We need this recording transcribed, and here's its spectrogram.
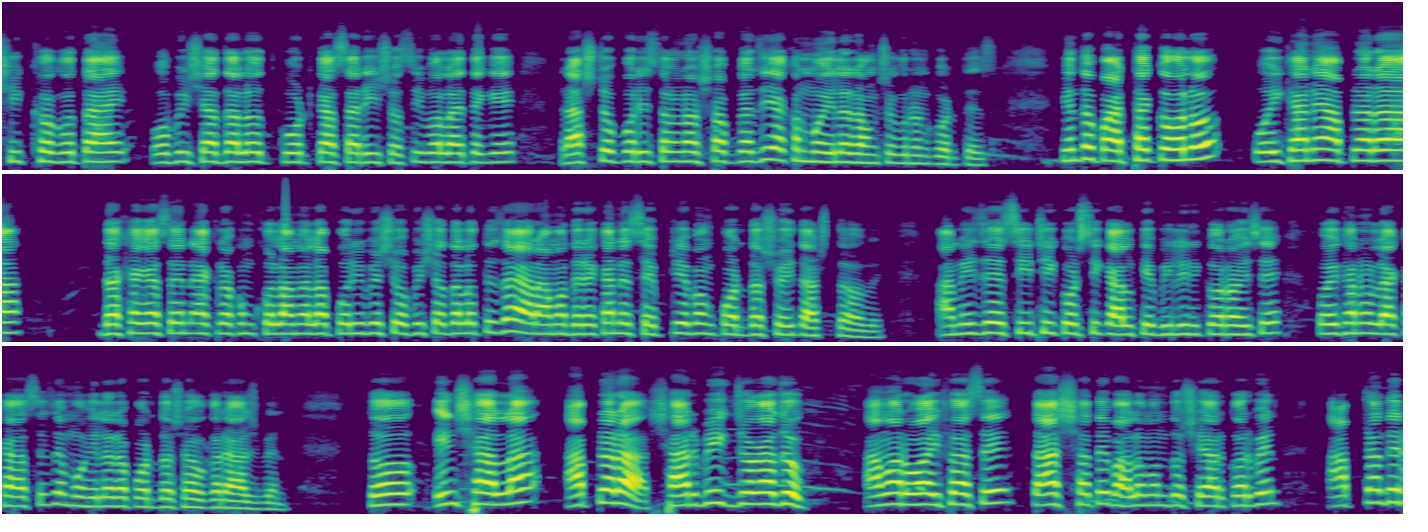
শিক্ষকতায় অফিস আদালত, কোর্ট কাছারি, সচিবালয় থেকে রাষ্ট্র পরিচালনার সব কাজেই এখন মহিলারা অংশগ্রহণ করতেছে। কিন্তু পার্থক্য হলো, ওইখানে আপনারা দেখা গেছেন একরকম খোলামেলা পরিবেশে অফিস আদালতে যায় আর আমাদের এখানে সেফটি এবং পর্দার সহিত আসতে হবে। আমি যে চিঠি করছি, কালকে বিলীন করা হয়েছে, ওইখানেও লেখা আছে যে মহিলারা পর্দা সহকারে আসবেন। তো ইনশাআল্লাহ আপনারা সার্বিক যোগাযোগ আমার ওয়াইফ আছে, তার সাথে ভালো মন্দ শেয়ার করবেন। আপনাদের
